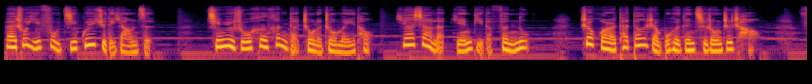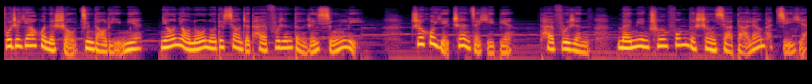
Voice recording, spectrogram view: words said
摆出一副极规矩的样子。秦玉茹恨恨地皱了皱眉头。压下了眼底的愤怒，这会儿她当然不会跟齐荣之吵，扶着丫鬟的手进到里面，袅袅挪挪地向着太夫人等人行礼，之后也站在一边。太夫人满面春风的上下打量他几眼，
